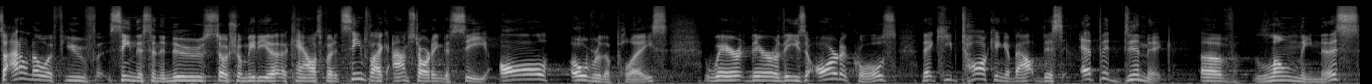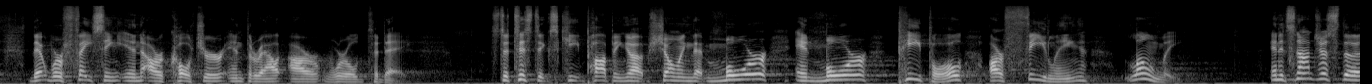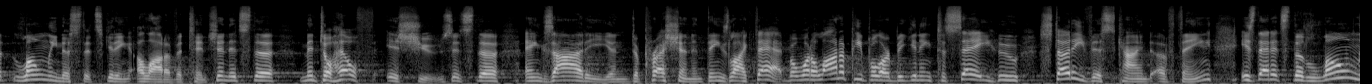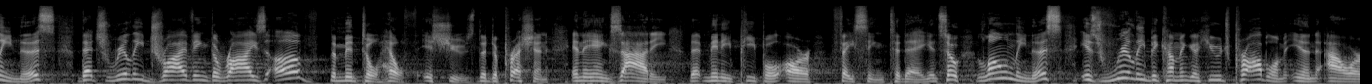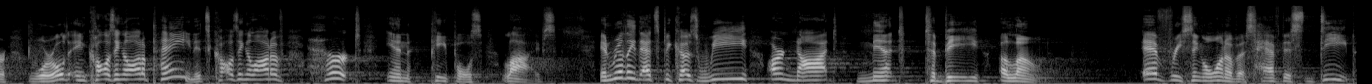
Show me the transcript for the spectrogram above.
So I don't know if you've seen this in the news, social media accounts, but it seems like I'm starting to see all over the place where there are these articles that keep talking about this epidemic of loneliness that we're facing in our culture and throughout our world today. Statistics keep popping up showing that more and more people are feeling lonely. And it's not just the loneliness that's getting a lot of attention, it's the mental health issues, it's the anxiety and depression and things like that. But what a lot of people are beginning to say who study this kind of thing is that it's the loneliness that's really driving the rise of the mental health issues, the depression and the anxiety that many people are facing today. And so loneliness is really becoming a huge problem in our world and causing a lot of pain pain, it's causing a lot of hurt in people's lives. And really, that's because we are not meant to be alone. Every single one of us have this deep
